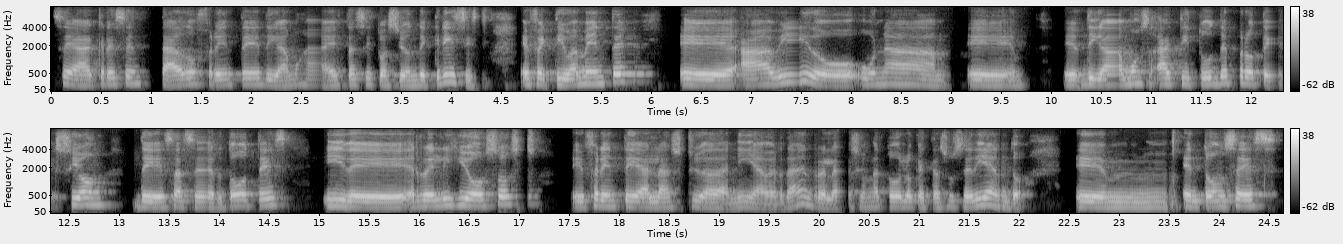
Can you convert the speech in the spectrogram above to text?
se ha acrecentado frente, digamos, a esta situación de crisis. Efectivamente, eh, ha habido una, eh, digamos, actitud de protección de sacerdotes y de religiosos frente a la ciudadanía, ¿verdad? En relación a todo lo que está sucediendo. Em, entonces,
